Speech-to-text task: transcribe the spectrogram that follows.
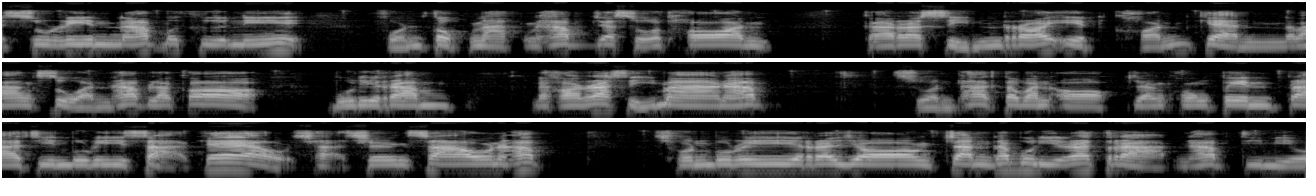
ษสุรินทร์นะครับ เมื่อคืนนี้ฝนตกหนักนะครับยโสธร กาฬสินร้อยเอ็ดขอนแก่นบางส่วนครับ แล้วก็บุรีรัมย์นครราชสีมานะครับ ส่วนภาคตะวันออกยังคงเป็นปราจีนบุรีสระแก้ว ฉะเชิงเซานะครับชนบุรีระยอง จันทบุรีและตราดนะครับ ที่มีโอ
